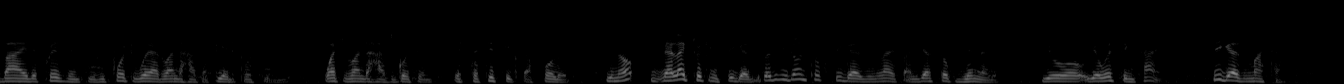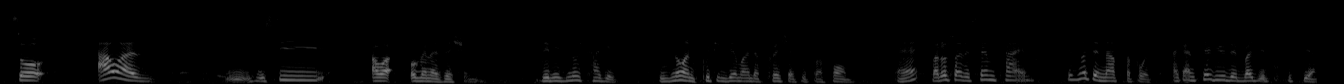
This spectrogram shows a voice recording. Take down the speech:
by the president to report where Rwanda has appeared positively, what Rwanda has gotten. The statistics are followed. You know, I like talking figures because if you don't talk figures in life and just talk generally, you're, you're wasting time. Figures matter. So, ours, if you see our organizations, there is no target. There's no one putting them under pressure to perform. Eh? But also at the same time, there's not enough support. I can tell you the budgets this year.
